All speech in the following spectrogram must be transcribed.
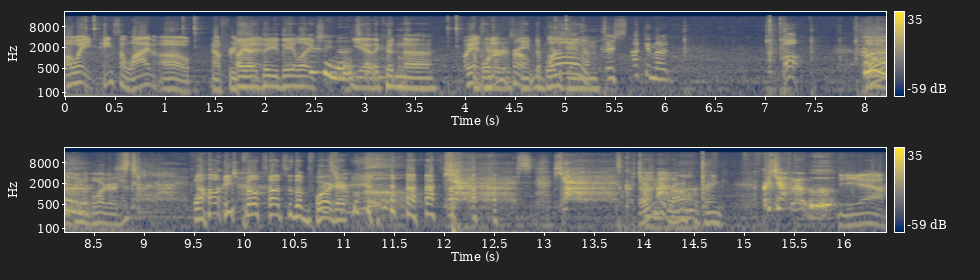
Oh wait, pink's alive. Oh no, fruit's Oh yeah, dead. they they like Actually, no, it's yeah they couldn't uh oh yeah, the border another gained- the border's oh, gained them. they're stuck in the. Oh. Oh, he's in the border. He's still alive. Oh, he built out to the border. Yes. Yes. Good job, a good round Ranboo. for Pink. Good job, Ranboo. Yeah.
